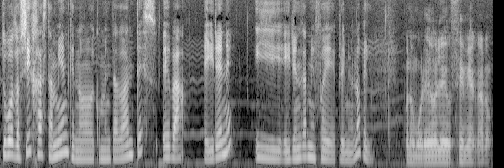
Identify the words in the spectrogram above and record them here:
Tuvo dos hijas también, que no he comentado antes, Eva e Irene, y Irene también fue premio Nobel. Bueno, murió de leucemia, claro,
